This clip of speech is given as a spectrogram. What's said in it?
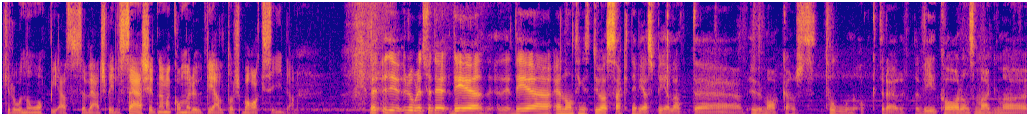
Kronopias världsbild, särskilt när man kommer ut i Altors baksida. Det, det är roligt för det, det, det är någonting du har sagt när vi har spelat uh, Urmakarens torn och det där vid Karons magma,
